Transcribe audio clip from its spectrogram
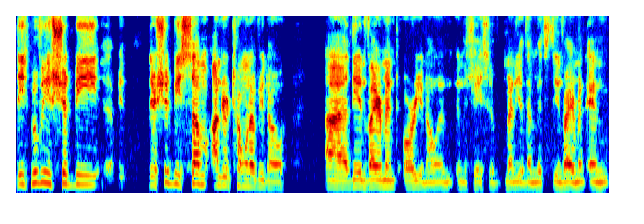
these movies should be there should be some undertone of you know uh, the environment or you know in, in the case of many of them it's the environment and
